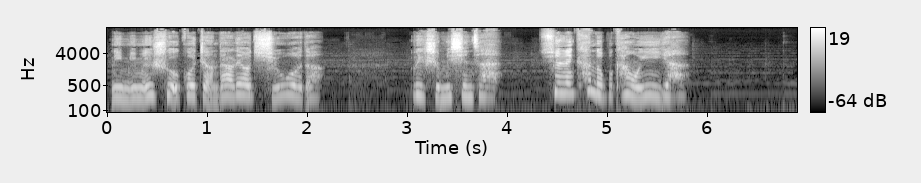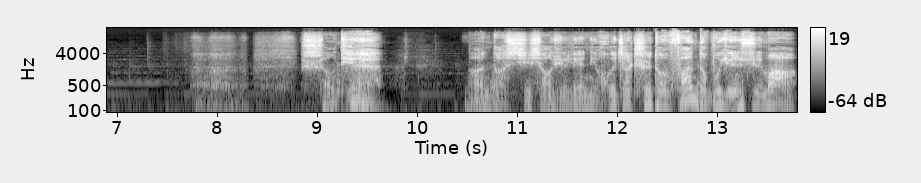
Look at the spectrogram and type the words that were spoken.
你明明说过长大了要娶我的，为什么现在却连看都不看我一眼？”胜天，难道席小雨连你回家吃顿饭都不允许吗？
